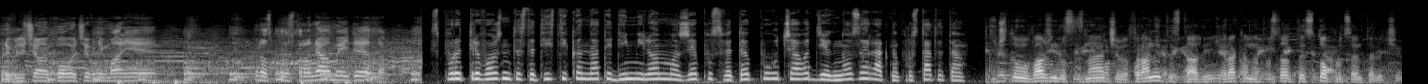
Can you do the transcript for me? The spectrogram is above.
привличаме повече внимание, разпространяваме идеята. Според тревожната статистика, над 1 милион мъже по света получават диагноза рак на простатата. Изключително важно да се знае, че в ранните стадии рака на простатата е 100% лечим.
